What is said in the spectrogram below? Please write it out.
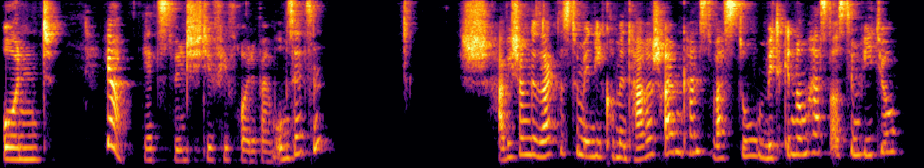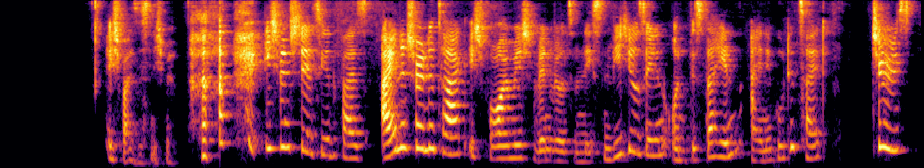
Und ja, jetzt wünsche ich dir viel Freude beim Umsetzen. Habe ich schon gesagt, dass du mir in die Kommentare schreiben kannst, was du mitgenommen hast aus dem Video? Ich weiß es nicht mehr. ich wünsche dir jetzt jedenfalls einen schönen Tag. Ich freue mich, wenn wir uns im nächsten Video sehen und bis dahin eine gute Zeit. Tschüss!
